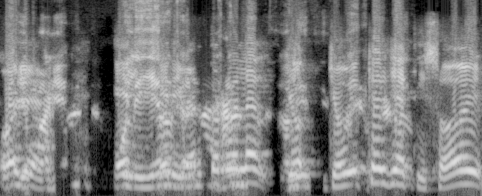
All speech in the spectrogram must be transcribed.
Oye, yo, vi que el Yaquizoy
